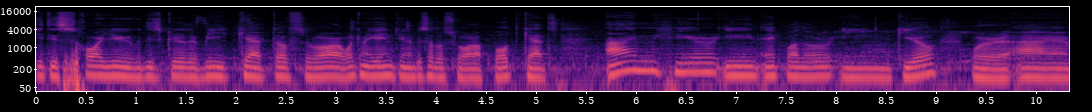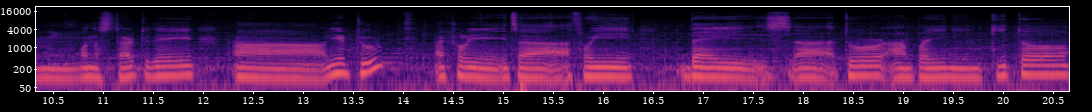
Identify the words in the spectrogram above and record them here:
My kitties. How are you? This is the big cat of Suara. Welcome again to an episode of Suara Podcast. I'm here in Ecuador, in Quito, where I'm gonna start today a little tour. Actually, it's a three days uh, tour. I'm playing in Quito,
